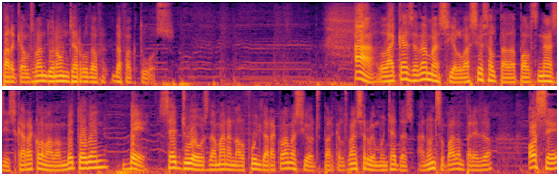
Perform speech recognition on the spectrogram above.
perquè els van donar un gerro def- defectuós. A. La casa de Maciel va ser assaltada pels nazis que reclamaven Beethoven. B. Set jueus demanen el full de reclamacions perquè els van servir mongetes en un sopar d'empresa. O C.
